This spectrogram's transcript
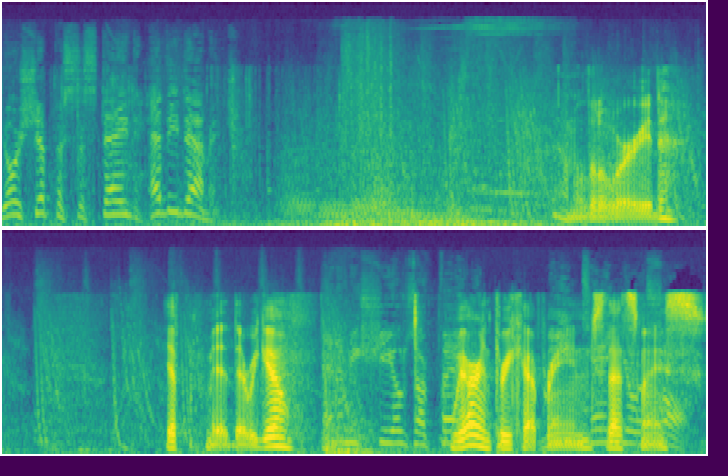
Your ship has sustained heavy damage. I'm a little worried. Yep, mid, there we go. Enemy shields are We are in 3 cap range, so that's nice.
